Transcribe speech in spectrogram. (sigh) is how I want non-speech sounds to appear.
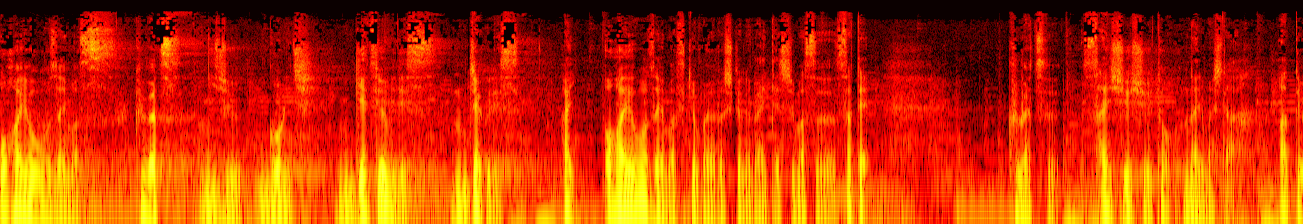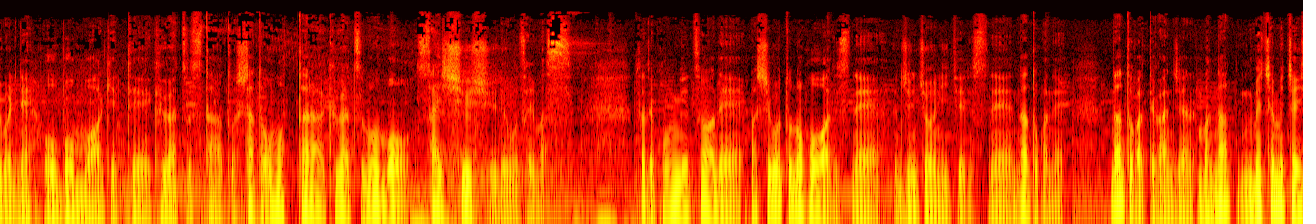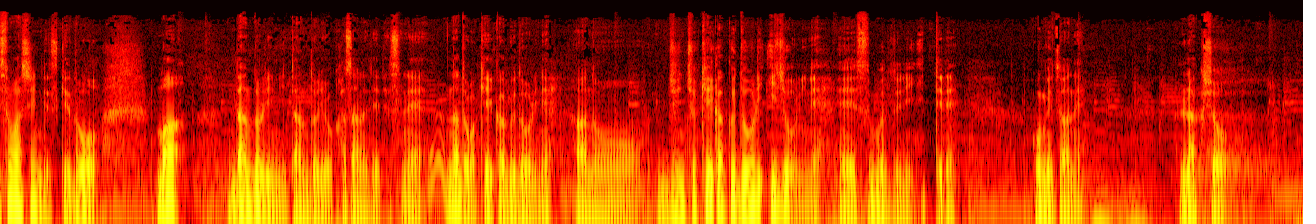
おはようございます。9月25日月曜日です。ジャクです。はい。おはようございます。今日もよろしくお願いいたします。さて9月最終週となりました。あっという間にねお盆も明けて9月スタートしたと思ったら9月ももう最終週でございます。さて今月はね、まあ、仕事の方はですね順調にいてですねなんとかねなんとかって感じじゃない、まあ、なめちゃめちゃ忙しいんですけどまあ段取りに段取りを重ねてですね、なんとか計画通りね、あのー、順調、計画通り以上にね、えー、スムーズにいってね、今月はね、楽勝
